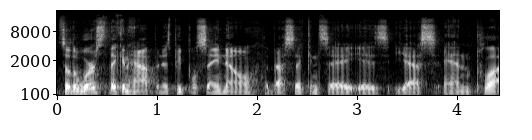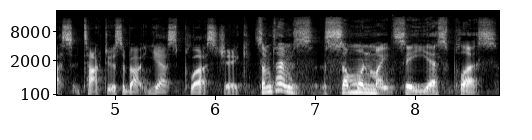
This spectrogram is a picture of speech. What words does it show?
So the worst that can happen is people say no. The best they can say is yes and plus. Talk to us about yes plus, Jake. Sometimes someone might say yes plus,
